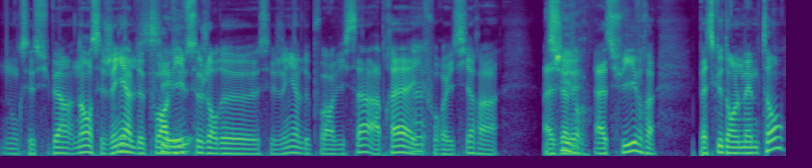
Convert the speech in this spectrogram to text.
Donc, c'est super. Non, c'est génial de pouvoir vivre ce genre de. C'est génial de pouvoir vivre ça. Après, il faut réussir à, à, suivre. à suivre. Parce que dans le même temps,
